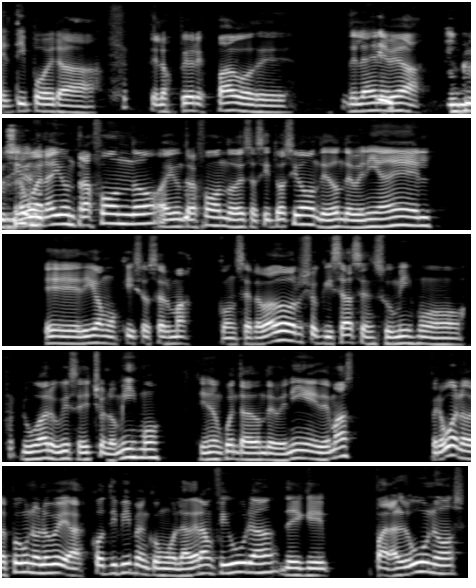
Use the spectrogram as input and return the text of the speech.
Que el tipo era de los peores pagos de, la NBA. Inclusive. Pero bueno, hay un trasfondo, hay un trasfondo de esa situación, de dónde venía él. Eh, digamos, quiso ser más conservador. Yo quizás en su mismo lugar hubiese hecho lo mismo, teniendo en cuenta de dónde venía y demás. Pero bueno, después uno lo ve a Scottie Pippen como la gran figura de que para algunos,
